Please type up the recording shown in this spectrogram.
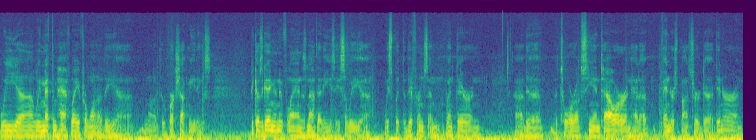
we, uh, we met them halfway for one of the, uh, one of the workshop meetings. Because getting to Newfoundland is not that easy, so we, uh, we split the difference and went there and uh, did a, a, tour of CN Tower and had a vendor-sponsored uh, dinner and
